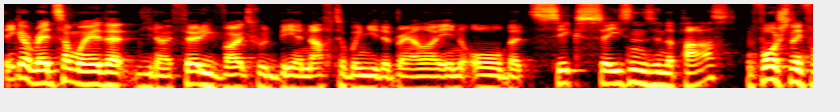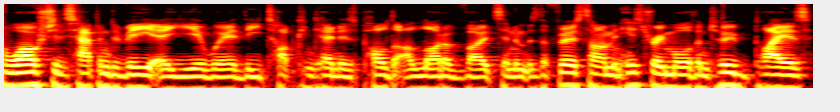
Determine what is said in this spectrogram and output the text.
I think I read somewhere that, you know, 30 votes would be enough to win you the Brownlow in all but six seasons in the past. Unfortunately for Walsh, this happened to be a year where the top contenders polled a lot of votes, and it was the first time in history more than two players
